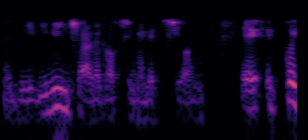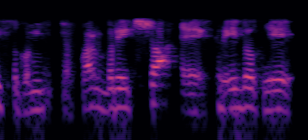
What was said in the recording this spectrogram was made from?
di, di vincere le prossime elezioni. E, e, questo comincia a far breccia e credo che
